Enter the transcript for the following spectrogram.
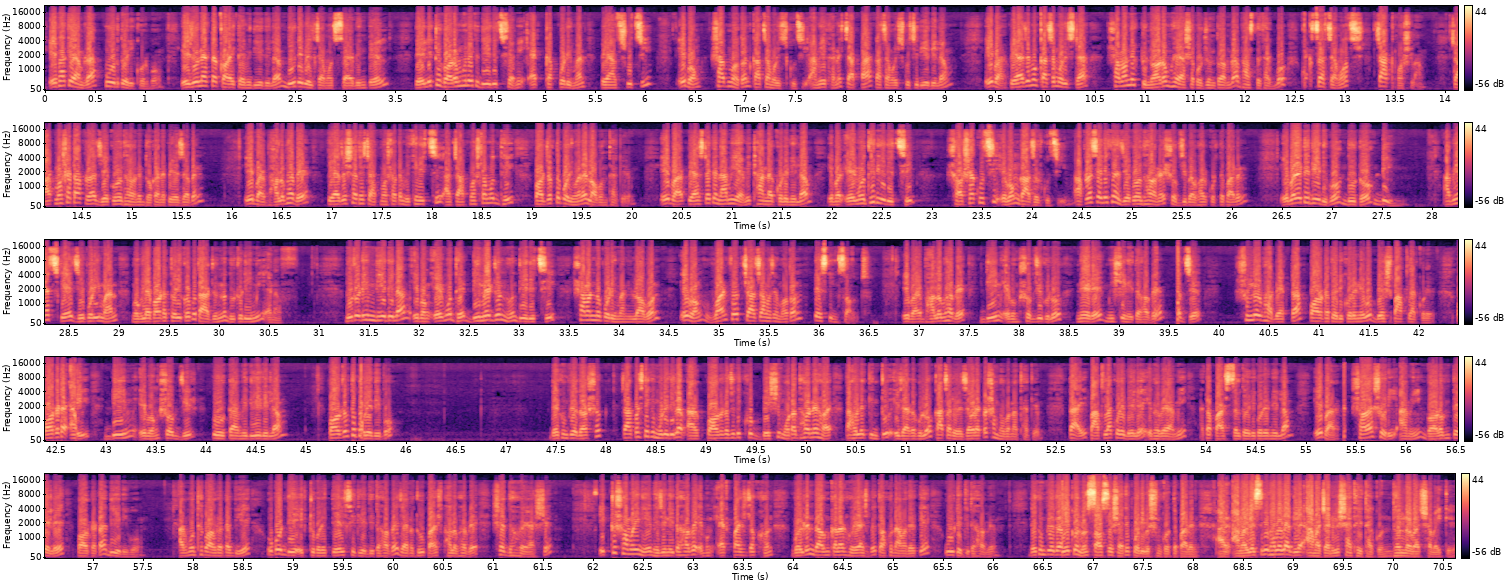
এভাবে আমরা পুর তৈরি করব। এই জন্য একটা কড়াইতে আমি দিয়ে দিলাম দুই টেবিল চামচ সয়াবিন তেল। তেল একটু গরম হলে দিয়ে দিচ্ছি আমি এক কাপ পরিমাণ পেঁয়াজ কুচি এবং স্বাদ মতন কাঁচামরিচ কুচি। আমি এখানে চারটা কাঁচামরিচ কুচি দিয়ে দিলাম। এবার পেঁয়াজ এবং কাঁচামরিচটা সামান্য একটু নরম হয়ে আসা পর্যন্ত আমরা ভাজতে থাকব চা চামচ চাট মশলা। চাট মশলাটা আপনারা যে কোনো ধরনের দোকানে পেয়ে যাবেন। এবার ভালোভাবে পেঁয়াজের সাথে চাট মশলাটা মেখে নিচ্ছি। আর চাট মশলার মধ্যেই পর্যাপ্ত পরিমাণে লবণ থাকে। এবার পেঁয়াজটাকে নামিয়ে আমি ঠান্ডা করে নিলাম। এবার এর মধ্যে দিয়ে দিচ্ছি শশা কুচি এবং গাজর কুচি। আপনারা চাইলে এখানে যে কোনো ধরনের সবজি ব্যবহার করতে পারেন। এবার এতে দিয়ে দিব দুটো ডিম। আমি আজকে যে পরিমাণ মোগলাই পাউডার তৈরি করব, তার জন্য দুটো ডিমই এনাফ দুটো ডিম দিয়ে দিলাম এবং এর মধ্যে ডিমের জন্য দিয়ে দিচ্ছি সামান্য পরিমাণ লবণ এবং ওয়ান ফোর চা চামচের মতন টেস্টিং সল্ট এবার ভালোভাবে ডিম এবং সবজিগুলো নেড়ে মিশিয়ে নিতে হবে। যে সুন্দরভাবে একটা পরোটা তৈরি করে নেব, বেশ পাতলা করে। পরোটাটা আমি ডিম এবং সবজির পুরোটা আমি দিয়ে দিলাম। পরোটা তো পরে দিব। দেখুন প্রিয় দর্শক, চারপাশ থেকে মুড়ে দিলাম আর পরোটা যদি খুব বেশি মোটা ধরনের হয়, তাহলে কিন্তু এই জায়গাগুলো কাঁচা রয়ে যাওয়ার একটা সম্ভাবনা থাকে। তাই পাতলা করে বেলে এভাবে আমি একটা পার্সেল তৈরি করে নিলাম। এবার সরাসরি আমি গরম তেলে পরোটাটা দিয়ে দিব। তার মধ্যে পাউডারটা দিয়ে উপর দিয়ে একটু করে তেল ছিটিয়ে দিতে হবে, যেন দুপাশ ভালোভাবে সেদ্ধ হয়ে আসে। একটু সময় নিয়ে ভেজে নিতে হবে এবং এক পাশ যখন গোল্ডেন ব্রাউন কালার হয়ে আসবে, তখন আমাদেরকে উল্টে দিতে হবে। দেখুন প্রিয় কোনো সসের সাথে পরিবেশন করতে পারেন। আর আমার রেসিপি ভালো লাগলে আমার চ্যানেলের সাথেই থাকুন। ধন্যবাদ সবাইকে।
